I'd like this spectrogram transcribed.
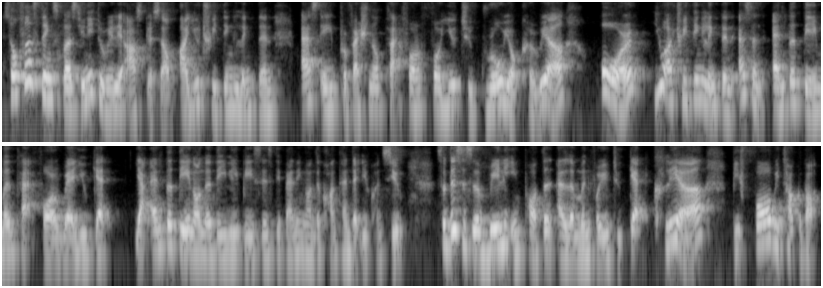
So first things first, you need to really ask yourself, are you treating LinkedIn as a professional platform for you to grow your career or you are treating LinkedIn as an entertainment platform where you get yeah entertained on a daily basis depending on the content that you consume. So this is a really important element for you to get clear before we talk about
